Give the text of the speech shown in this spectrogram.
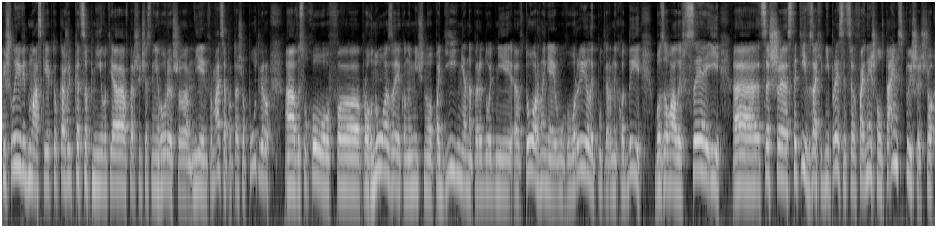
пішли від маски, як то кажуть, кацапні. От я в першій частині говорив, що є інформація про те, що Путлер вислуховував е, прогнози економічного падіння напередодні е, вторгнення. Йому говорили, Путлер не ходи, бо завалиш все. І е, це ж е, статті в західній пресі, це Financial Times пише, що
